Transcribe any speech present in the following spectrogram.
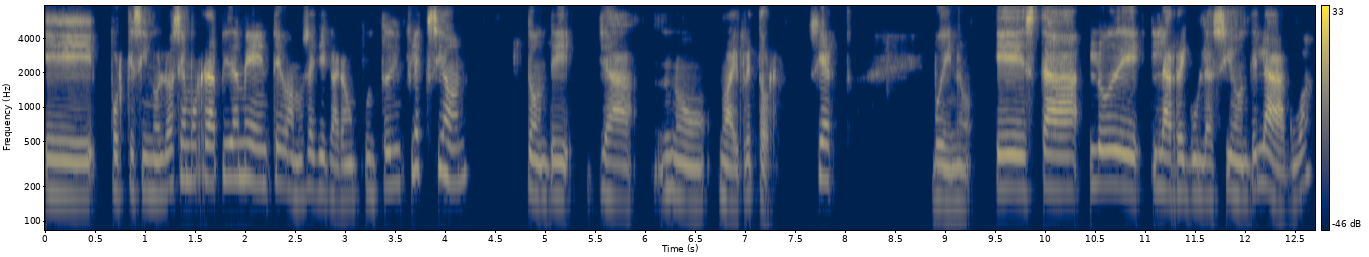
Eh, porque si no lo hacemos rápidamente vamos a llegar a un punto de inflexión donde ya no, no hay retorno, ¿cierto? Bueno, está lo de la regulación del agua.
